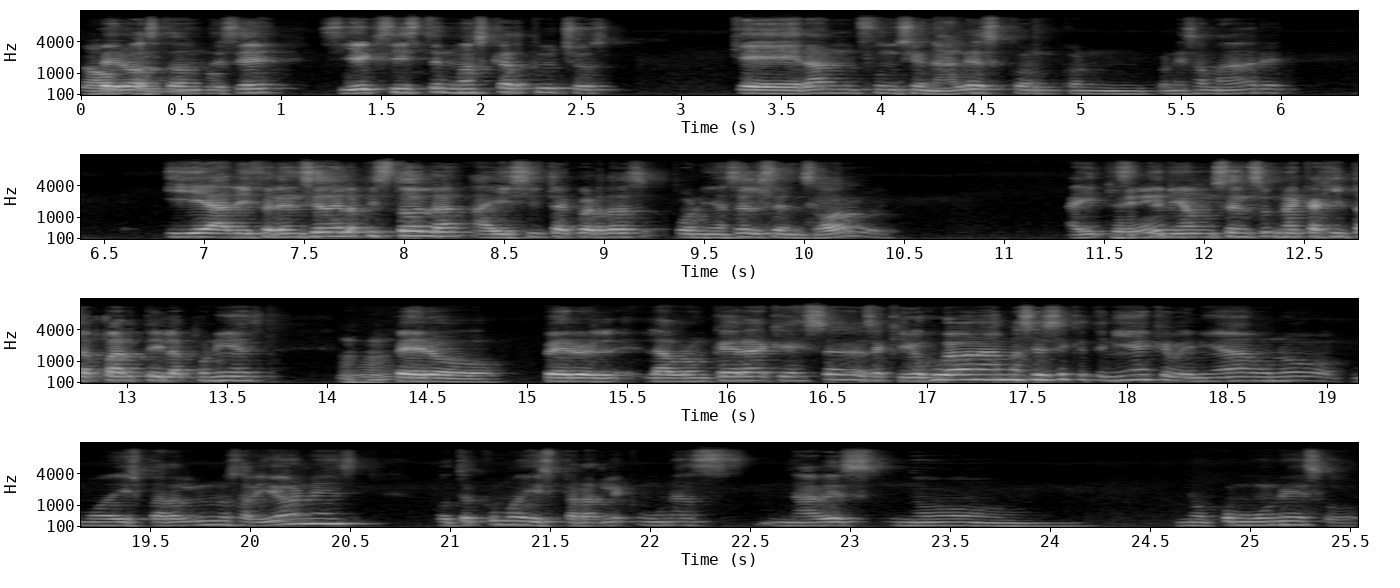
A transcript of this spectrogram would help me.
No, pero hasta donde sé, sí existen más cartuchos que eran funcionales con, con, con esa madre. Y a diferencia de la pistola, ahí sí te acuerdas, ponías el sensor, güey. Ahí sí ¿Sí? tenía un sensor, una cajita aparte y la ponías, pero, pero el- la bronca era que esa, o sea, que yo jugaba nada más ese que tenía, que venía uno como de dispararle unos aviones, otro como de dispararle como unas naves no, no comunes o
